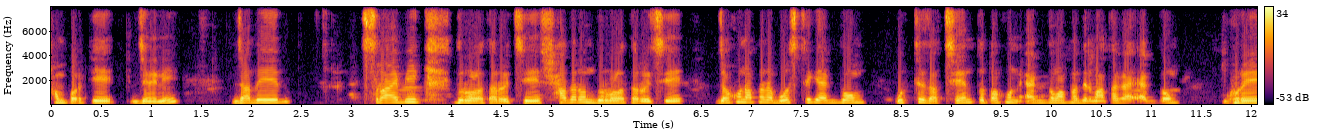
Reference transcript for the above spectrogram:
সম্পর্কে জেনে নিই। যাদের স্নায়বিক দুর্বলতা রয়েছে, সাধারণ দুর্বলতা রয়েছে যখন আপনারা বস থেকে একদম উঠতে যাচ্ছেন, তো তখন একদম আপনাদের মাথা গায়ে একদম ঘুরে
